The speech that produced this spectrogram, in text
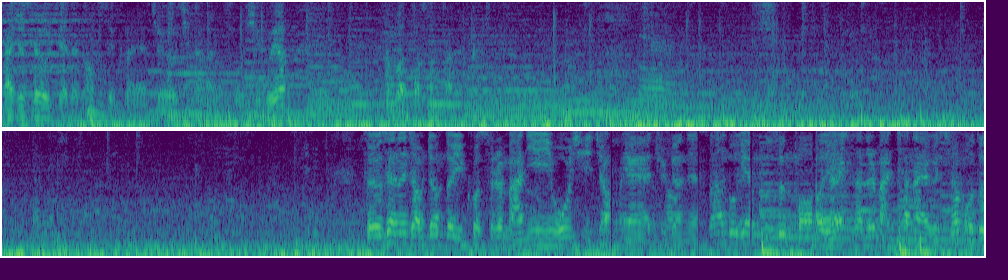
자주 세울 때는 없을 거예요. 쭉 지나가면서 보시고요. 한 번 더 섰다 갈 요새는 점점 더 이 코스를 많이 오시죠. 예, 주변에서. 한국에 무슨 뭐 여행사들 많잖아요. 그렇죠? 모두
